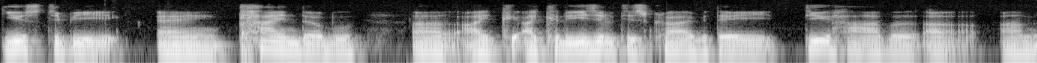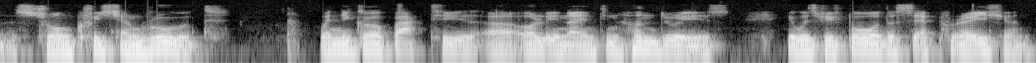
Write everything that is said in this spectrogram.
used to be a kind of uh, I, I could easily describe they do have a, a, um, strong Christian root. When you go back to uh, early 1900s, it was before the separation.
